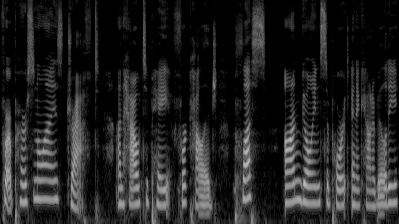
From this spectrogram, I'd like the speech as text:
for a personalized draft on how to pay for college plus ongoing support and accountability,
